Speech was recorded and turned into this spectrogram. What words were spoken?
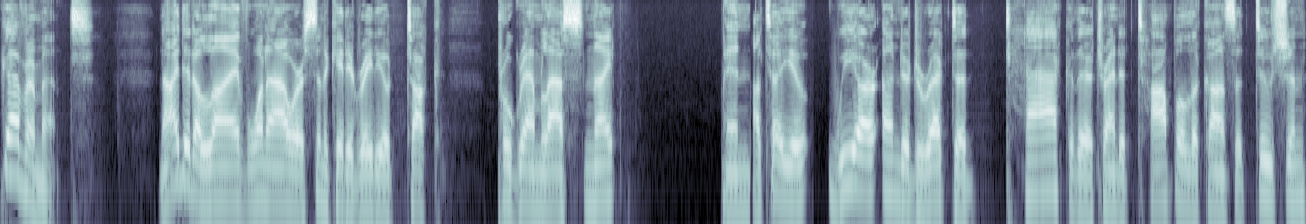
government. Now, I did a live one hour syndicated radio talk program last night. And I'll tell you, we are under direct attack. They're trying to topple the Constitution,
